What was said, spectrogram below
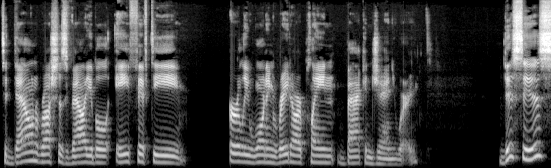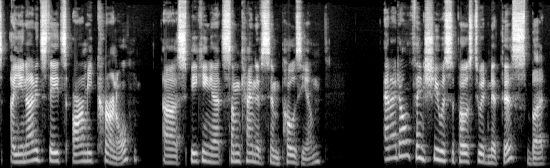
to down Russia's valuable A-50 early warning radar plane back in January. This is a United States Army colonel uh, speaking at some kind of symposium, and I don't think she was supposed to admit this, but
